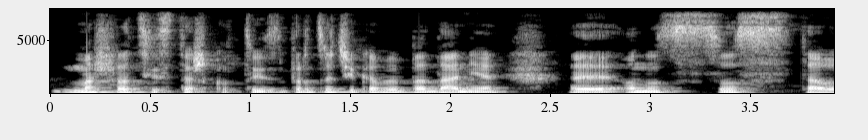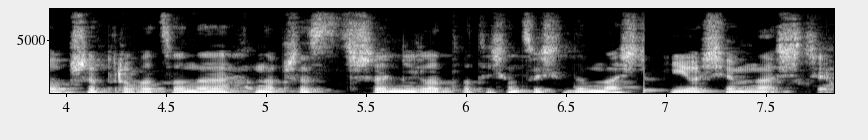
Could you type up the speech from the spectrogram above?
masz rację, Staszko. To jest bardzo ciekawe badanie. E, ono zostało przeprowadzone na przestrzeni lat 2017 i 2018.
